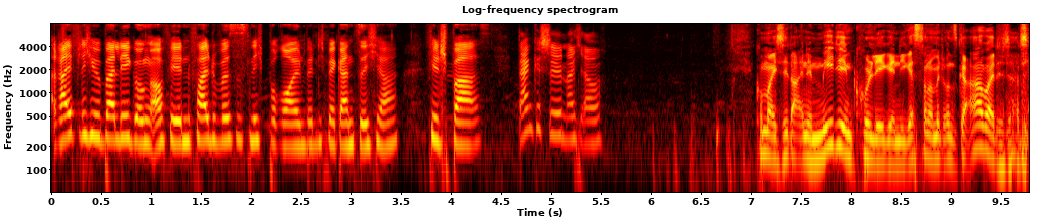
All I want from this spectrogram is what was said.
reifliche Überlegungen auf jeden Fall. Du wirst es nicht bereuen, bin ich mir ganz sicher. Viel Spaß. Dankeschön, euch auch. Guck mal, ich sehe da eine Medienkollegin, die gestern noch mit uns gearbeitet hat.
